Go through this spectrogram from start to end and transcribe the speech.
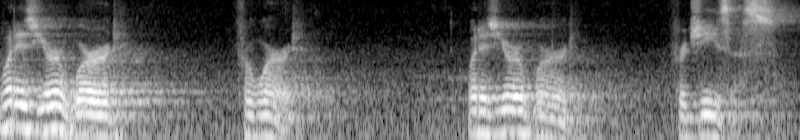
What is your word for word? What is your word for Jesus?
